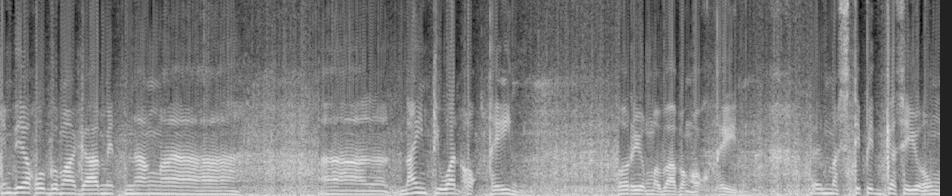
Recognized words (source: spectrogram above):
Hindi ako gumagamit ng ah, ah, 91 octane or yung mababang octane. Dahil mas tipid kasi yung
